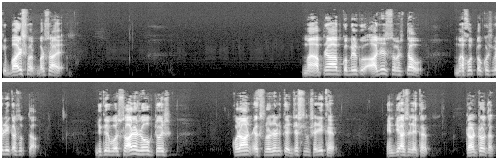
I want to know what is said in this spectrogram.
کی بارش پر برسائے میں اپنے آپ کو بالکل عاجز سمجھتا ہوں میں خود تو کچھ بھی نہیں کر سکتا لیکن وہ سارے لوگ جو اس قرآن ایکسپلوژن کے جشن میں شریک ہے انڈیا سے لے کر ٹرانٹو تک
